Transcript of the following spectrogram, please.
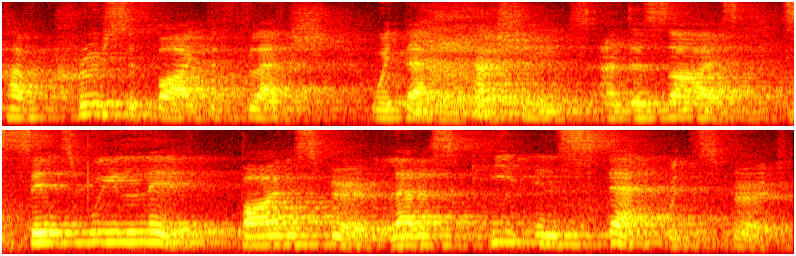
have crucified the flesh with their passions and desires. Since we live by the Spirit, let us keep in step with the Spirit.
